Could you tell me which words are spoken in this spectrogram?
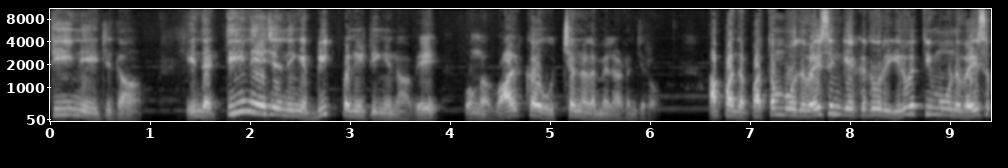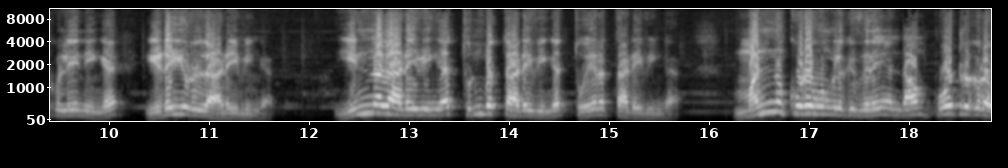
டீனேஜ் தான். இந்த டீனேஜை நீங்கள் பீட் பண்ணிட்டீங்கன்னாவே உங்கள் வாழ்க்கை உச்ச நிலைமையில் அடைஞ்சிரும். அப்போ அந்த பத்தொம்போது வயசுன்னு கேட்குறது ஒரு இருபத்தி மூணு வயசுக்குள்ளேயே நீங்கள் இடையூறில் அடைவீங்க. இன்னலை அடைவீங்க துன்பத்தை அடைவீங்க துயரத்தை அடைவீங்க. மண்ணு கூட உங்களுக்கு விரயம்தான் போட்டிருக்கிற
